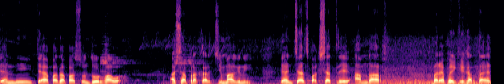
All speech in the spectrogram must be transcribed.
त्यांनी त्या पदापासून दूर व्हावं अशा प्रकारची मागणी त्यांच्याच पक्षातले आमदार बऱ्यापैकी करतायत.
